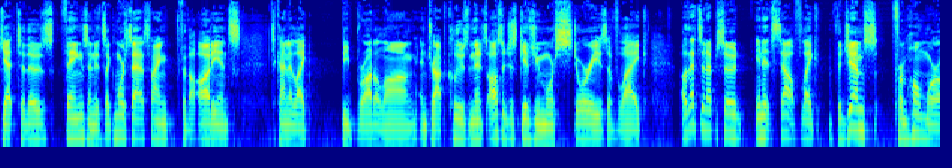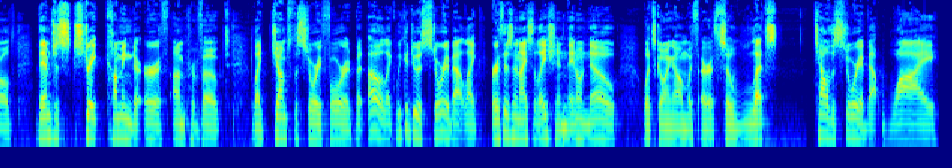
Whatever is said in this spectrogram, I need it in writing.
get to those things. And it's like more satisfying for the audience to kind of like be brought along and drop clues. And then it also just gives you more stories of like oh that's an episode in itself. Like the gems from homeworld them just straight coming to earth unprovoked like jumps the story forward. But oh like we could do a story about like earth is in isolation. They don't know what's going on with earth. So let's tell the story about why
